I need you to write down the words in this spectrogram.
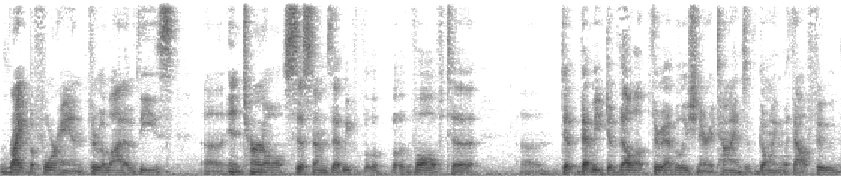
right beforehand through a lot of these uh, internal systems that we've evolved to uh, de- that we've developed through evolutionary times of going without food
